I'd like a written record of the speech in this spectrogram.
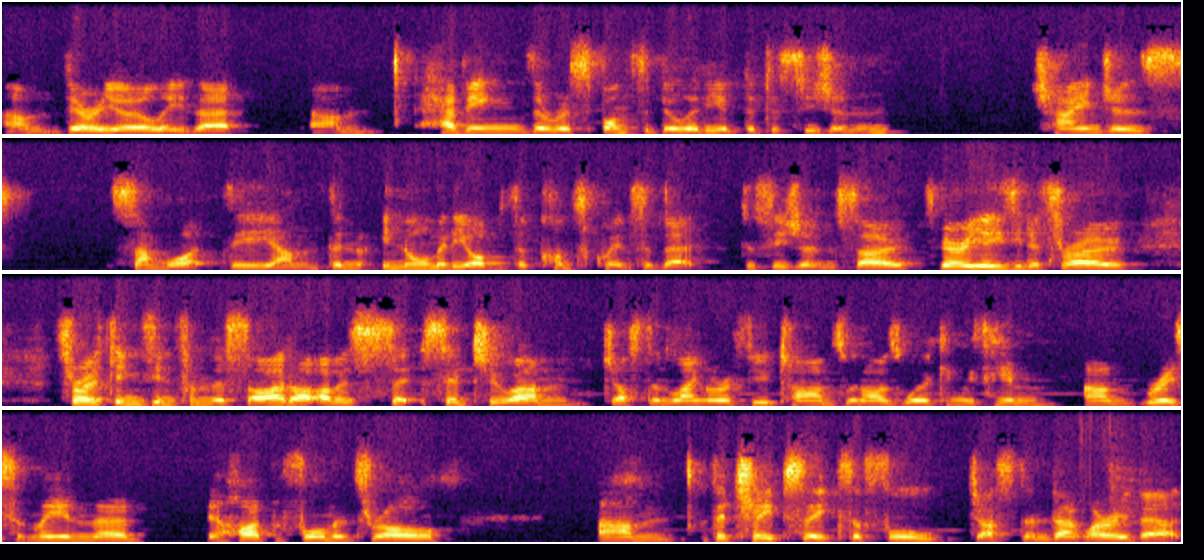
um, very early that um, having the responsibility of the decision changes somewhat the um, the enormity of the consequence of that decision. So it's very easy to throw throw things in from the side. I, I was said to um, Justin Langer a few times when I was working with him um, recently in the, high performance role. Um, the cheap seats are full, Justin. Don't worry about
